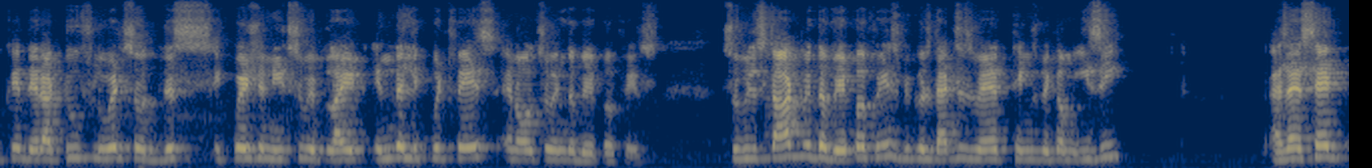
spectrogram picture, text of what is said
Okay, there are two fluids, so this equation needs to be applied in the liquid phase and also in the vapor phase. So we'll start with the vapor phase because that is where things become easy. As I said,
